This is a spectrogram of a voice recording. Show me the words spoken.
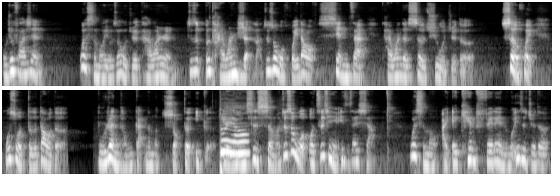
我就发现为什么有时候我觉得台湾人就是不是台湾人啦，就是说我回到现在台湾的社区，我觉得社会我所得到的不认同感那么重的一个原因是什么？就是我我之前也一直在想。为什么 I I can't fit in？我一直觉得，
